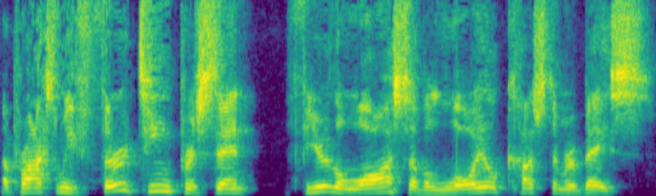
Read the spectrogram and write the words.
Approximately 13% fear the loss of a loyal customer base.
